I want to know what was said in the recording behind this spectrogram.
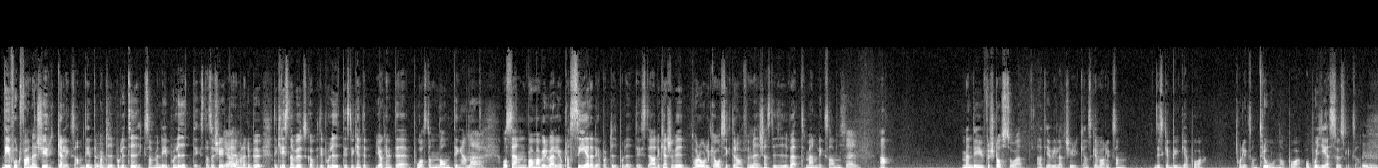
det är fortfarande en kyrka liksom. Det är inte partipolitik, som, men det är politiskt. Alltså kyrka, Ja. jag menar, det, bu- det kristna budskapet är politiskt. Du kan inte, jag kan inte påstå någonting annat. Nej. Och sen vad man vill välja att placera det partipolitiskt. Ja, det kanske vi har olika åsikter om. För mig känns det givet. Men liksom... Sen, Ja. Men det är ju förstås så att, att jag vill att kyrkan ska vara liksom, det ska bygga på, på liksom tron och på, och på Jesus liksom. Mm.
